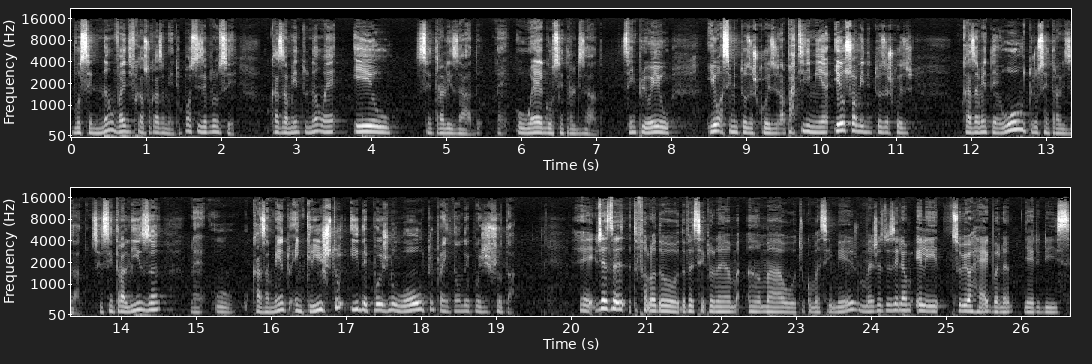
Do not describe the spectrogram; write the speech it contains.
você não vai edificar seu casamento. Eu posso dizer para você, o casamento não é eu centralizado, né? ou ego centralizado. Sempre o eu, eu acima de todas as coisas, a partir de mim, eu sou a medida de todas as coisas. O casamento é outro centralizado. Você centraliza né, o, o casamento em Cristo e depois no outro, para então depois desfrutar. É, Jesus, tu falou do, do versículo, né? ama- Amar o outro como a si mesmo, mas Jesus, ele, ele subiu a régua, né? E aí ele diz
